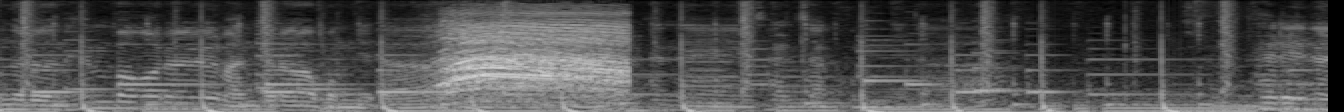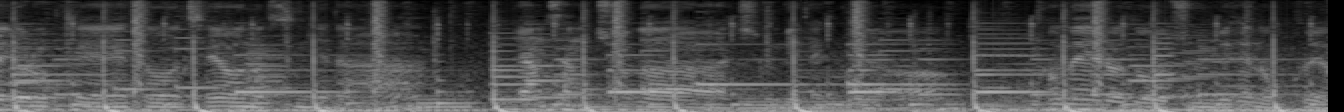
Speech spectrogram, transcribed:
오늘은 햄버거를 만들어 봅니다. 팬에 살짝 굽니다. 페리를 이렇게 또 재워 놓습니다. 양상추가 준비됐고요. 토메로도 준비해 놓고요.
